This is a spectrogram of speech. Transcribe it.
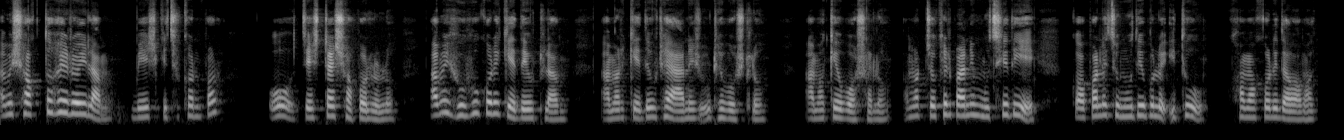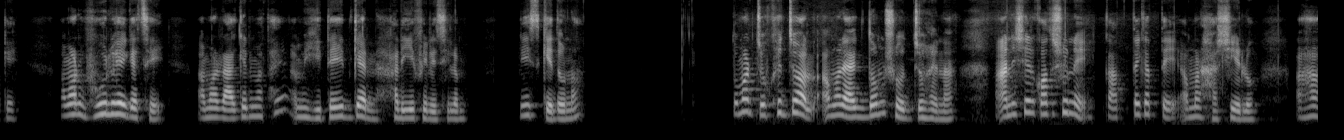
আমি শক্ত হয়ে রইলাম। বেশ কিছুক্ষণ পর ও চেষ্টায় সফল হলো। আমি হু হু করে কেঁদে উঠলাম। আমার কেঁদে উঠে আনিস উঠে বসল। আমাকেও বসালো। আমার চোখের পানি মুছিয়ে দিয়ে কপালে চুমু দিয়ে বলল, ইতু, ক্ষমা করে দাও আমাকে। আমার ভুল হয়ে গেছে। আমার রাগের মাথায় আমি হিতাহিত জ্ঞান হারিয়ে ফেলেছিলাম। প্লিজ কেঁদো না। তোমার চোখের জল আমার একদম সহ্য হয় না। আনিসের কথা শুনে কাঁদতে কাঁদতে আমার হাসি এলো। আহা,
